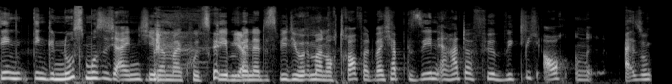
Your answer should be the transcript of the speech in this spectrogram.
den, den Genuss muss ich eigentlich jeder mal kurz geben, Ja. wenn er das Video immer noch drauf hat. Weil ich habe gesehen, er hat dafür wirklich auch, ein, also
